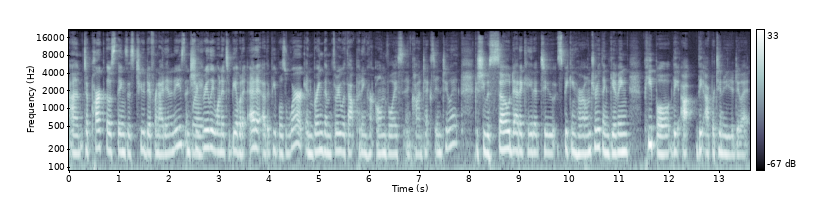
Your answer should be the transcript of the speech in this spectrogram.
um, to park those things as two different identities. And she right. really wanted to be able to edit other people's work and bring them through without putting her own voice and context into it, because she was so dedicated to speaking her own truth and giving people the uh, the opportunity to do it.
